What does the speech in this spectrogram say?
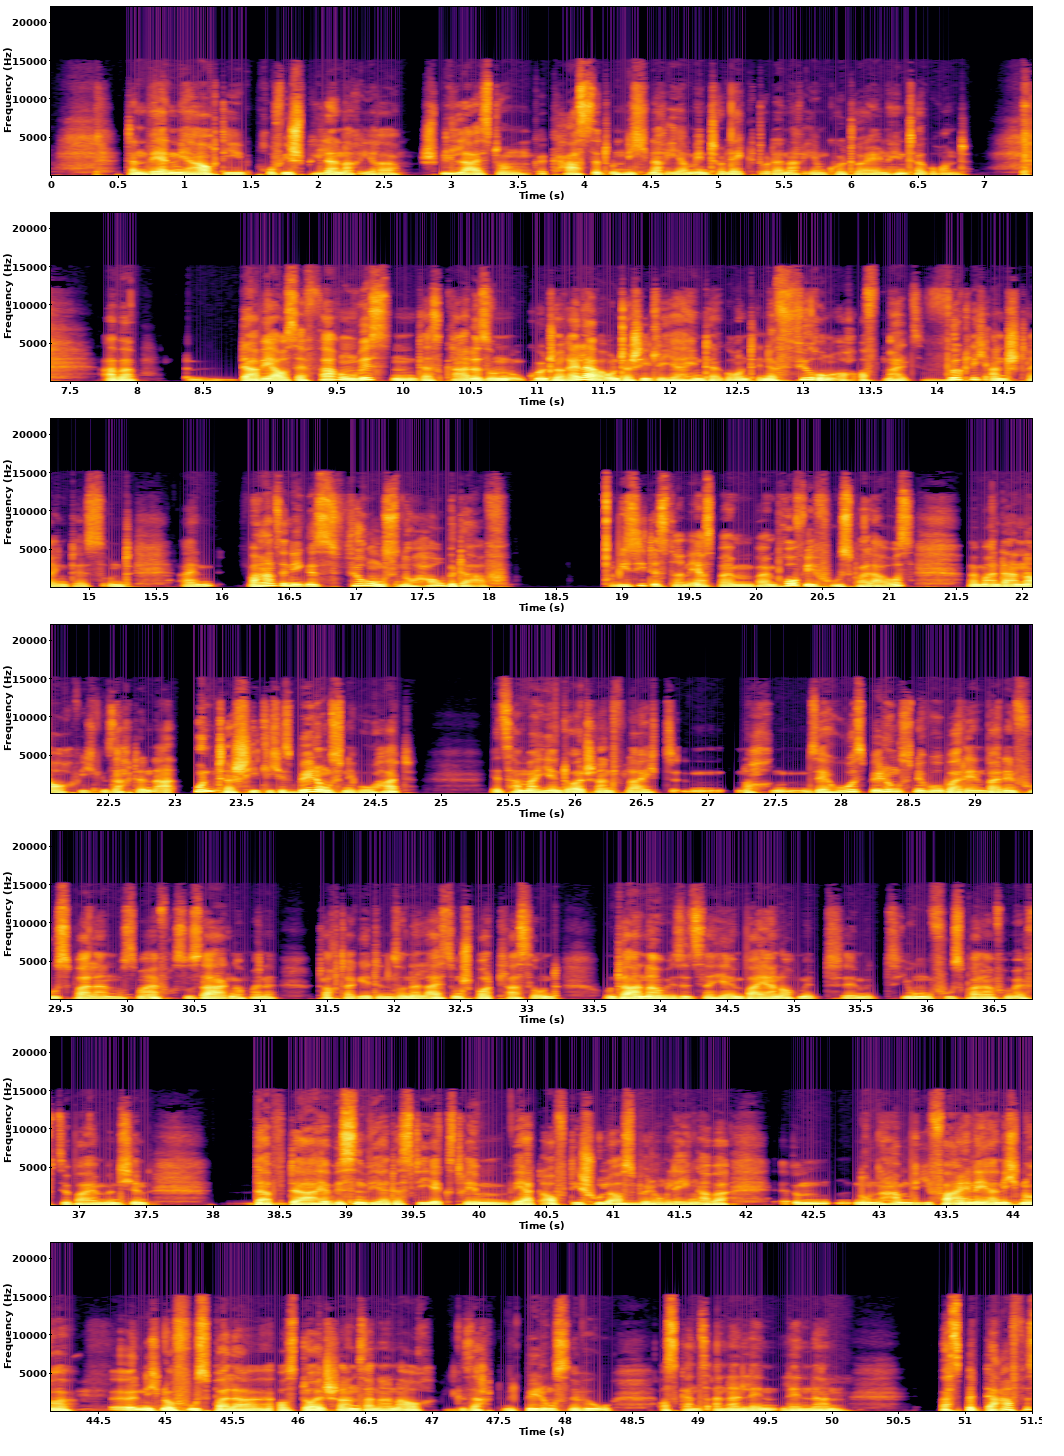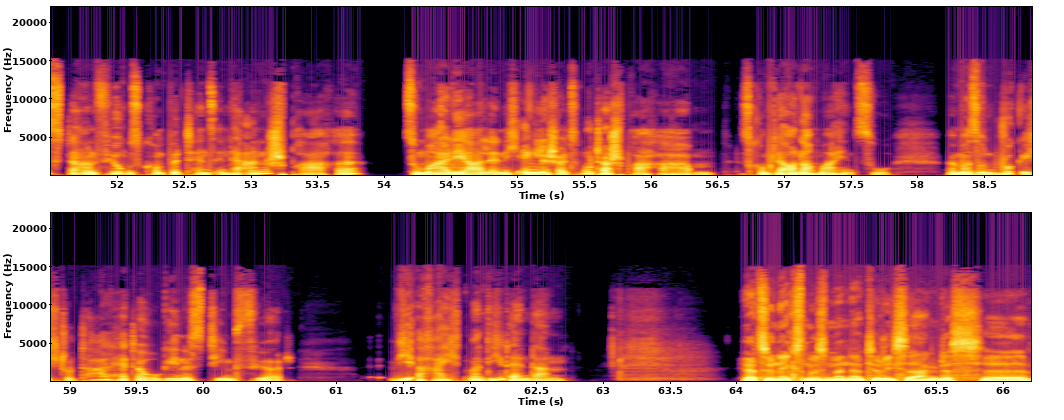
dann werden ja auch die Profispieler nach ihrer Spielleistung gecastet und nicht nach ihrem Intellekt oder nach ihrem kulturellen Hintergrund. Aber da wir aus Erfahrung wissen, dass gerade so ein kultureller unterschiedlicher Hintergrund in der Führung auch oftmals wirklich anstrengend ist und ein wahnsinniges Führungs-Know-how bedarf. Wie sieht es dann erst beim, beim Profifußball aus, wenn man dann auch, wie gesagt, ein unterschiedliches Bildungsniveau hat Jetzt haben wir hier in Deutschland vielleicht noch ein sehr hohes Bildungsniveau bei den, bei den Fußballern, muss man einfach so sagen. Auch meine Tochter geht in so eine Leistungssportklasse und unter anderem, wir sitzen ja hier in Bayern auch mit, mit jungen Fußballern vom FC Bayern München. Da, daher wissen wir, dass die extrem Wert auf die Schulausbildung mhm. legen. Aber ähm, nun haben die Vereine ja nicht nur, äh, nicht nur Fußballer aus Deutschland, sondern auch, wie gesagt, mit Bildungsniveau aus ganz anderen Ländern. Mhm. Was bedarf es da an Führungskompetenz in der Ansprache, Zumal die ja alle nicht Englisch als Muttersprache haben. Das kommt ja auch nochmal hinzu. Wenn man so ein wirklich total heterogenes Team führt, wie erreicht man die denn dann? Ja, zunächst muss man natürlich sagen, dass äh,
